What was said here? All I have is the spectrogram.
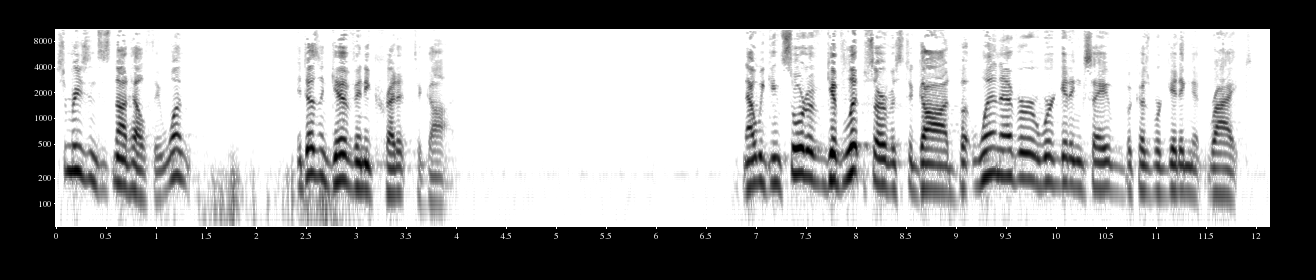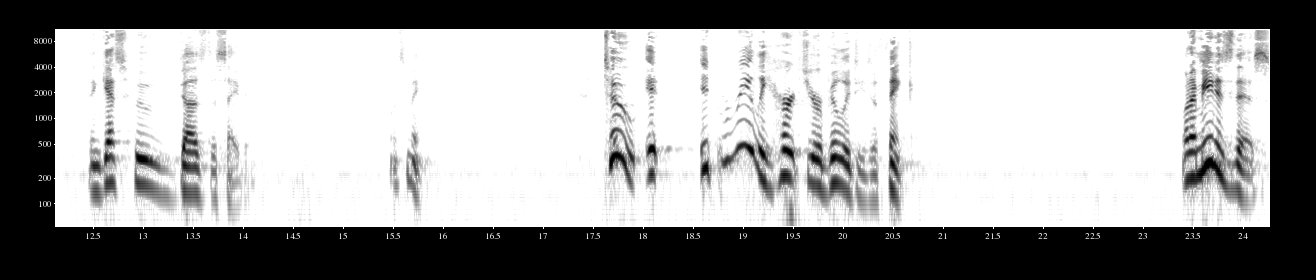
Some reasons it's not healthy. One, it doesn't give any credit to God. Now, we can sort of give lip service to God, but whenever we're getting saved because we're getting it right, then guess who does the saving? It's me. Two, it it really hurts your ability to think. What I mean is this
